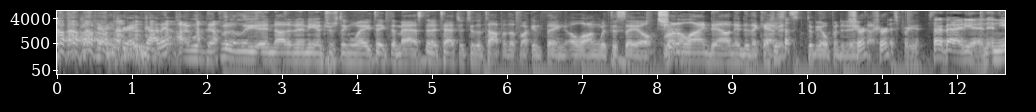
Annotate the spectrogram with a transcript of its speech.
Okay, great, got it. I will definitely, and not in any interesting way, take the mast and attach it to the top of the fucking thing along with the sail. Sure. Run a line down into the Actually, cabins to be opened at any time. sure. sure. That's pretty good. It's not a bad idea. And in the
